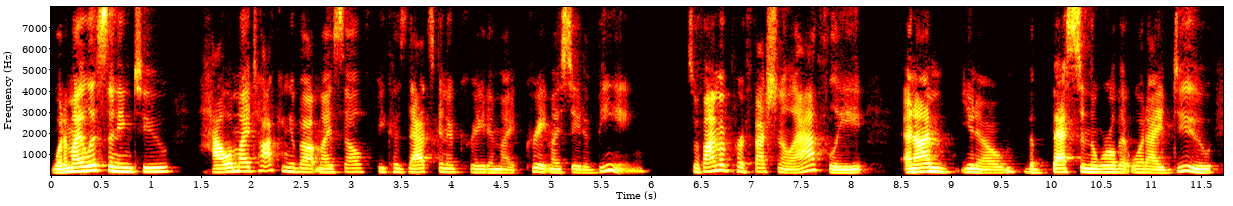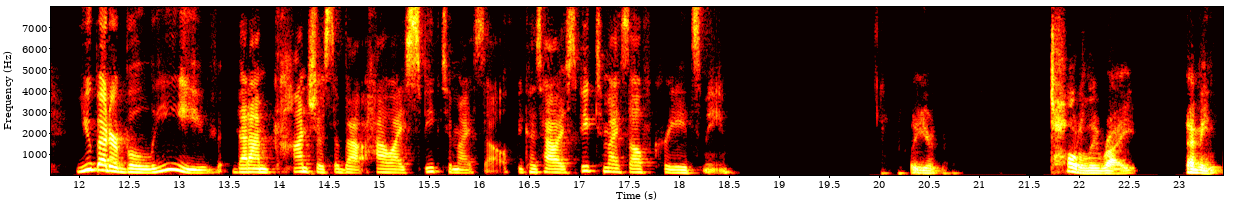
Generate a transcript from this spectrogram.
What am I listening to? How am I talking about myself? Because that's going to create in my create my state of being. So if I'm a professional athlete and I'm, you know, the best in the world at what I do, you better believe that I'm conscious about how I speak to myself because how I speak to myself creates me. Well, you're totally right. I mean,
